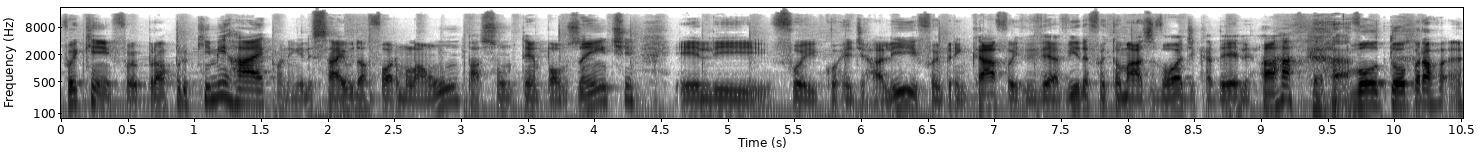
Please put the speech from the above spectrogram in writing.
foi quem? Foi o próprio Kimi Raikkonen. Ele saiu da Fórmula 1, passou um tempo ausente, ele foi correr de rally, foi brincar, foi viver a vida, foi tomar as vodka dele lá, voltou para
